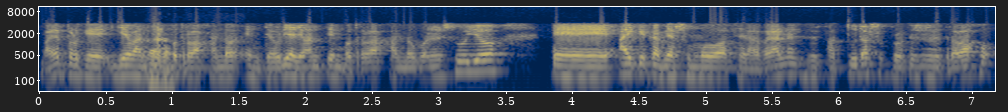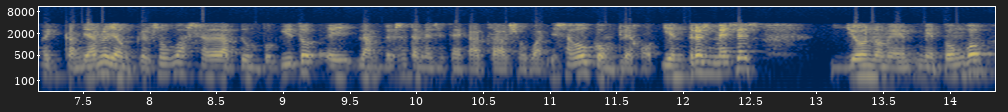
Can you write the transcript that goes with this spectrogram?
¿vale? Porque llevan tiempo trabajando, en teoría llevan tiempo trabajando con el suyo, eh, hay que cambiar su modo de hacer albranes, de factura, sus procesos de trabajo, hay que cambiarlo y aunque el software se adapte un poquito, eh, la empresa también se tiene que adaptar al software. Y es algo complejo. Y en tres meses yo no me, pongo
